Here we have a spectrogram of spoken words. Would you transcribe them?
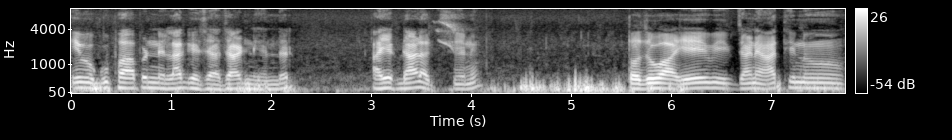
એવો ગુફા આપણને લાગે છે આ ઝાડની અંદર. આ એક ડાળ જ છે ને. તો જો આ એવી જાણે હાથીનું,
